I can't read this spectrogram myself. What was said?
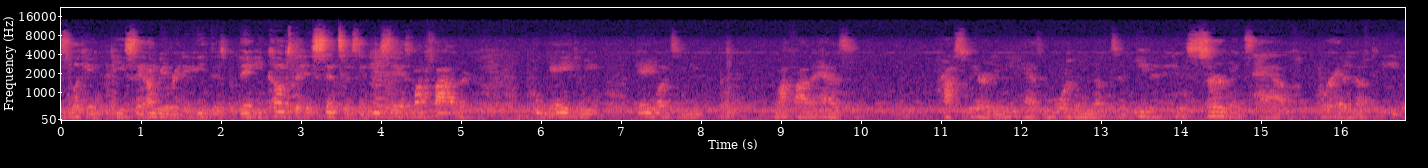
He's looking, he's saying, I'm getting ready to eat this. But then he comes to his senses and he says, My father who gave me, gave unto me, my father has prosperity. He has more than enough to even his servants have bread enough to eat.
